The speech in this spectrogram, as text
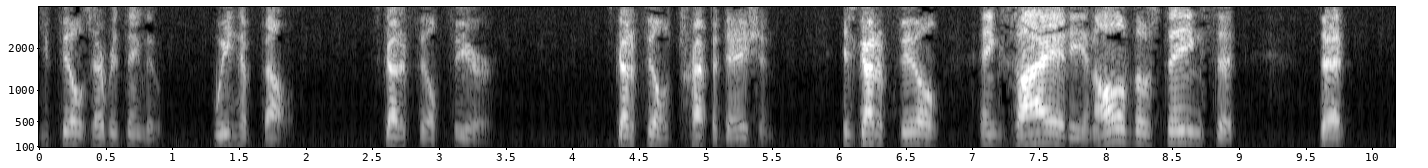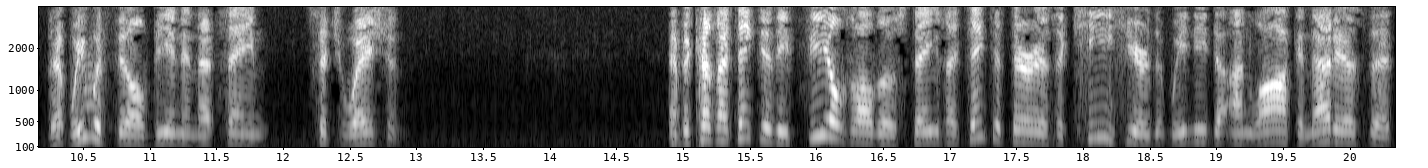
he feels everything that we have felt. He's got to feel fear. He's got to feel trepidation. He's got to feel anxiety and all of those things that that that we would feel being in that same situation. And because I think that he feels all those things, I think that there is a key here that we need to unlock, and that is that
